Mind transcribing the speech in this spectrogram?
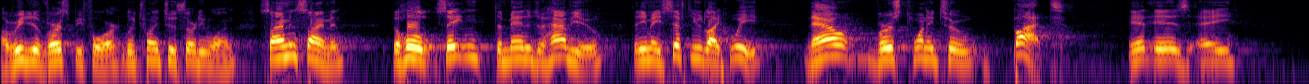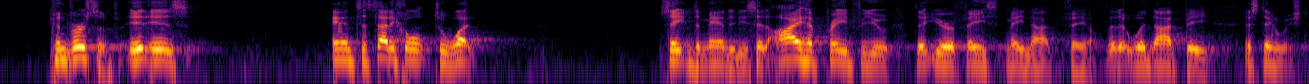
I'll read you the verse before, Luke 22, 31. Simon, Simon, behold, Satan demanded to have you, that he may sift you like wheat. Now, verse 22, but it is a conversive. It is antithetical to what Satan demanded. He said, I have prayed for you that your faith may not fail, that it would not be extinguished.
